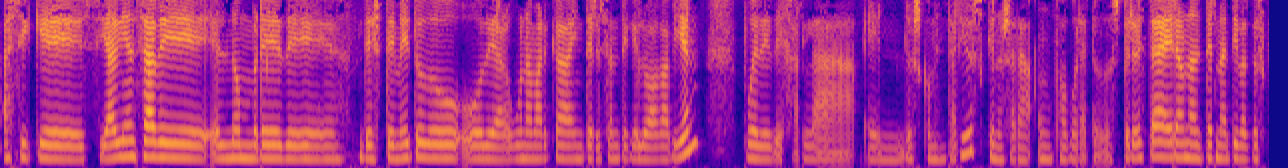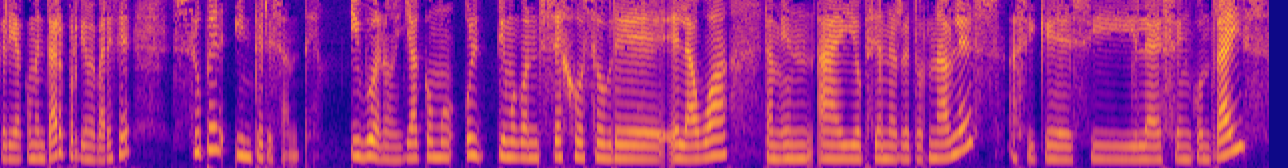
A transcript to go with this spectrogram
así que si alguien sabe el nombre de, de este método o de alguna marca interesante que lo haga bien, puede dejarla en los comentarios que nos hará un favor a todos. Pero esta era una alternativa que os quería comentar porque me parece súper interesante. Y bueno, ya como último consejo sobre el agua, también hay opciones retornables, así que si las encontráis,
